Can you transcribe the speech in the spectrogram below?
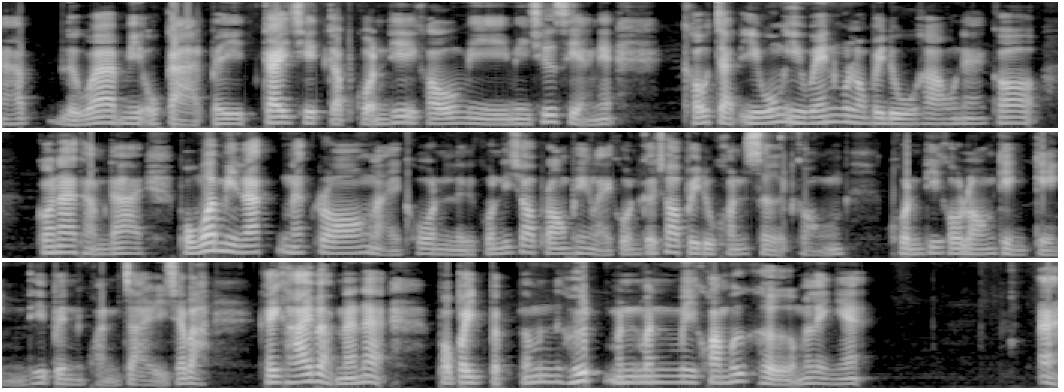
นะครับ หรือว่ามีโอกาสไปใกล้ชิดกับคนที่เขามีมีชื่อเสียงเนี่ยเขาจัดอีวงอีเวนต์คุณลองไปดูเขานะก็ก็น่าทำได้ ผมว่ามีนักนักร้องหลายคน หรือคนที่ชอบร้องเพลงหลายคนก็ชอบไปดูคอนเสิร์ตของคนที่เขาร้องเก่งๆ ที่เป็นขวัญใจใช่ปะคล้ายๆแบบนั้นน่ะพอไปแบบมันฮึดมันมันมีความฮึกเหิมอะไรเงี้ยอะ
